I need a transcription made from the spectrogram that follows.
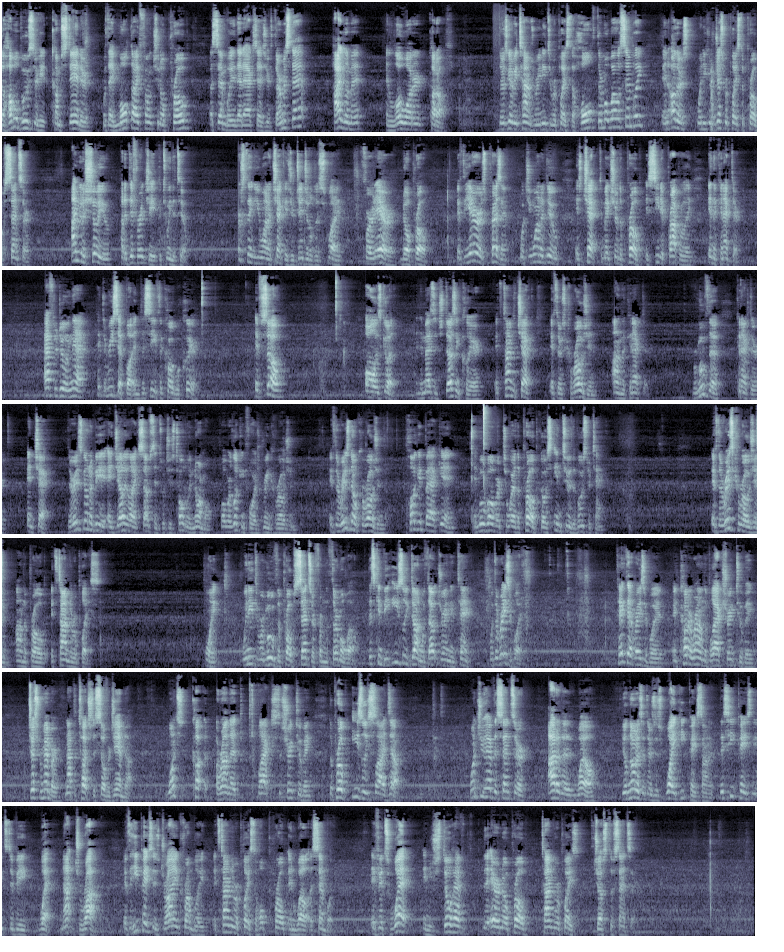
The Hubbell booster heater comes standard with a multifunctional probe assembly that acts as your thermostat, high limit, and low water cutoff. There's going to be times where you need to replace the whole thermal well assembly, and others when you can just replace the probe sensor. I'm going to show you how to differentiate between the two. First thing you want to check is your digital display for an error, no probe. If the error is present, what you want to do is check to make sure the probe is seated properly in the connector. After doing that, hit the reset button to see if the code will clear. If so, all is good, and the message doesn't clear, it's time to check if there's corrosion on the connector. Remove the connector and check. There is going to be a jelly-like substance which is totally normal. What we're looking for is green corrosion. If there is no corrosion, plug it back in and move over to where the probe goes into the booster tank. If there is corrosion on the probe, it's time to replace. Point, we need to remove the probe sensor from the thermal well. This can be easily done without draining the tank with a razor blade. Take that razor blade and cut around the black shrink tubing. Just remember not to touch the silver jam nut. Once cut around that black shrink tubing, the probe easily slides out. Once you have the sensor out of the well, you'll notice that there's this white heat paste on it. This heat paste needs to be wet, not dry. If the heat paste is dry and crumbly, it's time to replace the whole probe and well assembly. If it's wet and you still have the air no probe, time to replace just the sensor.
